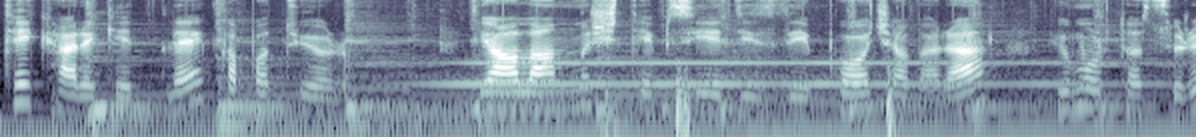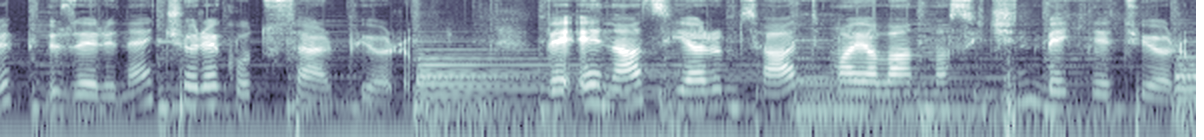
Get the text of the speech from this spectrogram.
tek hareketle kapatıyorum. Yağlanmış tepsiye dizdiğim poğaçalara yumurta sürüp üzerine çörek otu serpiyorum ve en az yarım saat mayalanması için bekletiyorum.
